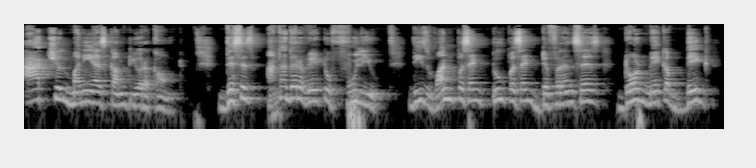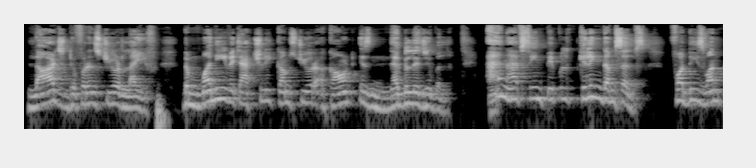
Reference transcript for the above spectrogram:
actual money has come to your account. This is another way to fool you. These 1%, 2% differences don't make a big large difference to your life. The money which actually comes to your account is negligible. And I've seen people killing themselves for these 1%,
